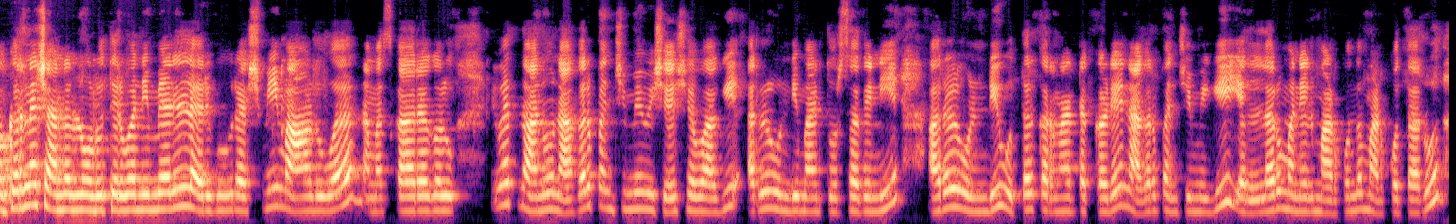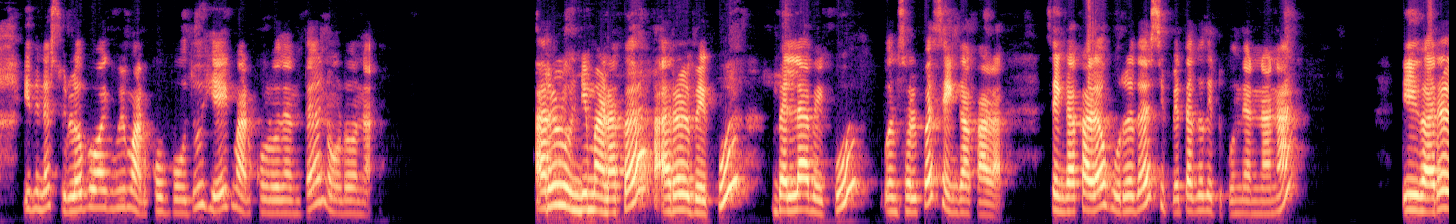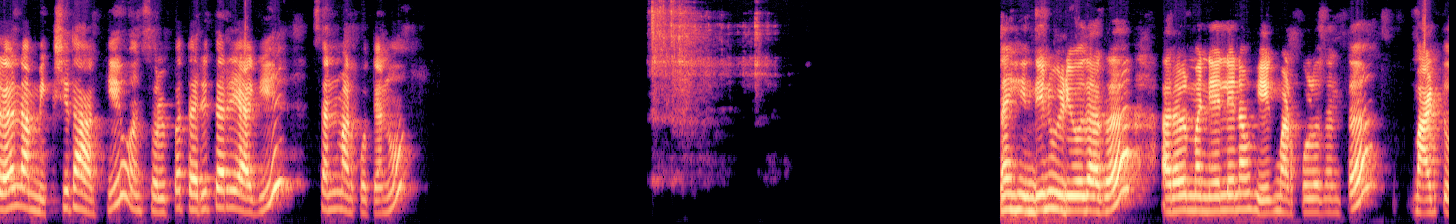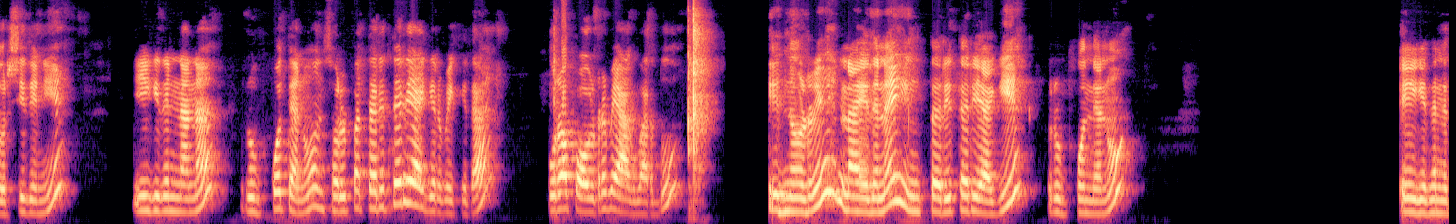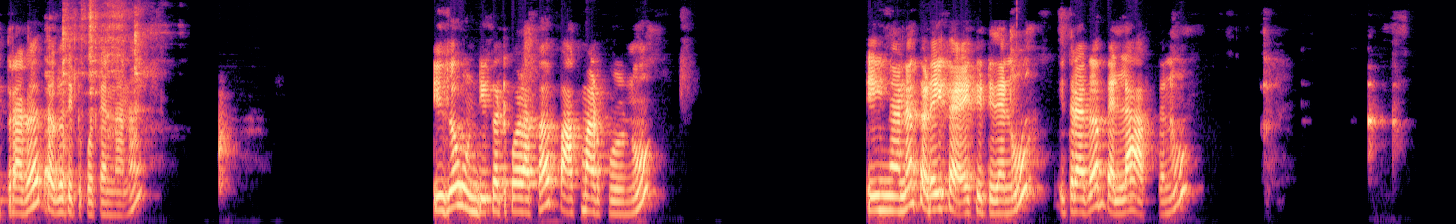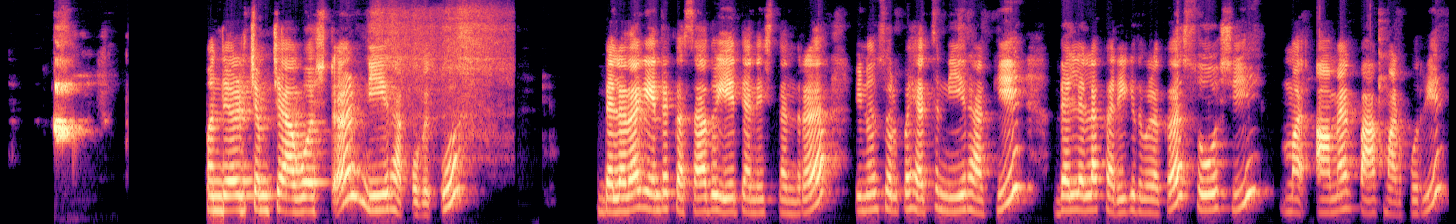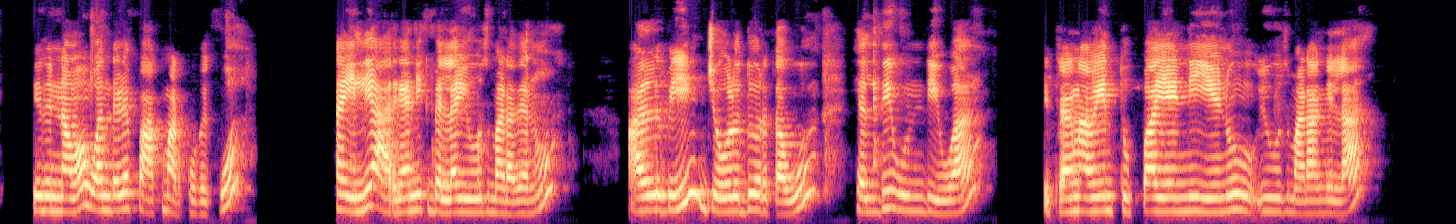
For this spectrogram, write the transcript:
ಒಗ್ಗರಣೆ ಚಾನಲ್ ನೋಡುತ್ತಿರುವ ನಿಮ್ಮೆಲ್ಲರಿಗೂ ರಶ್ಮಿ ಮಾಡುವ ನಮಸ್ಕಾರಗಳು. ಇವತ್ತು ನಾನು ನಾಗರ ಪಂಚಮಿ ವಿಶೇಷವಾಗಿ ಅರಳು ಉಂಡಿ ಮಾಡಿ ತೋರ್ಸದೀನಿ. ಅರಳು ಉಂಡಿ ಉತ್ತರ ಕರ್ನಾಟಕ ಕಡೆ ನಾಗರ ಪಂಚಮಿಗೆ ಎಲ್ಲರೂ ಮನೇಲಿ ಮಾಡ್ಕೊಂಡು ಮಾಡ್ಕೋತಾರು. ಇದನ್ನ ಸುಲಭವಾಗಿ ಬಿ ಮಾಡ್ಕೋಬಹುದು ಹೇಗೆ ಮಾಡ್ಕೊಳ್ಳೋದಂತ ನೋಡೋಣ. ಅರಳು ಉಂಡಿ ಮಾಡಾಕ ಅರಳು ಬೇಕು, ಬೆಲ್ಲ ಬೇಕು, ಒಂದ್ ಸ್ವಲ್ಪ ಶೇಂಗಾ ಕಾಳ ಶೇಂಗಾ ಕಾಳ ಹುರದ ಸಿಪ್ಪೆ ತೆಗೆದು ಇಟ್ಕೊಂಡೆ ನಾನು ಈಗ ಅರಳ ನಾ ಮಿಕ್ಸಿದ ಹಾಕಿ ಒಂದ್ ಸ್ವಲ್ಪ ತರಿ ತರಿಯಾಗಿ ಸಣ್ಣ ಮಾಡ್ಕೋತೇನು. ನಾ ಹಿಂದಿನ ವಿಡಿಯೋದಾಗ ಅರಳ ಮನೆಯಲ್ಲೇ ನಾವು ಹೇಗ್ ಮಾಡ್ಕೊಳ್ಳೋದಂತ ಮಾಡಿ ತೋರ್ಸಿದೀನಿ. ಈಗ ಇದನ್ನ ನಾನು ರುಬ್ಕೋತೇನು. ಒಂದ್ ಸ್ವಲ್ಪ ತರಿ ತರಿ ಆಗಿರ್ಬೇಕಿದ ಪೂರಾ ಪೌಡರ್ ಬಿ ಆಗ್ಬಾರ್ದು. ಇದ್ ನೋಡ್ರಿ, ನಾ ಇದನ್ನ ಹಿಂಗ್ ತರಿ ತರಿಯಾಗಿ ರುಬ್ಕೊಂಡೆನು. ಈಗ ಇದನ್ನ ಇತ್ರಾಗ ತೆಗೆದಿಟ್ಕೋತೇನೆ ನಾನು. ಈಗ ಉಂಡಿ ಕಟ್ಕೊಳಕ ಪಾಕ್ ಮಾಡ್ಕೊಳ್ನು. ಈಗ ನಾನು ಕಡಾಯಿ ಕಾಯಕ್ ಇಟ್ಟಿದೆನು. ಇದ್ರಾಗ ಬೆಲ್ಲ ಹಾಕ್ತೇನು. ಒಂದೆರಡು ಚಮಚ ಆಗುವಷ್ಟ ನೀರ್ ಹಾಕೋಬೇಕು ಬೆಲ್ಲದಾಗ ಏನ್ರ ಕಸಾದು ಏತ್ ಅನಿಸ್ತಂದ್ರ ಇನ್ನೊಂದ್ ಸ್ವಲ್ಪ ಹೆಚ್ಚ ನೀರ್ ಹಾಕಿ ಬೆಲ್ಲ ಎಲ್ಲಾ ಕರಿಗಿದ ಬಳಕ ಸೋಸಿ ಆಮ್ಯಾಗ ಪಾಕ್ ಮಾಡ್ಕೊರಿ. ಇದನ್ನ ನಾವು ಒಂದೆಳೆ ಪಾಕ್ ಮಾಡ್ಕೋಬೇಕು. ಇಲ್ಲಿ ಆರ್ಗ್ಯಾನಿಕ್ ಬೆಲ್ಲ ಯೂಸ್ ಮಾಡದೇನು. ಅಳ್ಬಿ ಜೋಳದ್ದು ಇರ್ತಾವು. ಹೆಲ್ದಿ ಉಂಡಿವ ಇದ್ರಾಗ ನಾವೇನ್ ತುಪ್ಪ, ಎಣ್ಣಿ ಏನು ಯೂಸ್ ಮಾಡಂಗಿಲ್ಲ.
